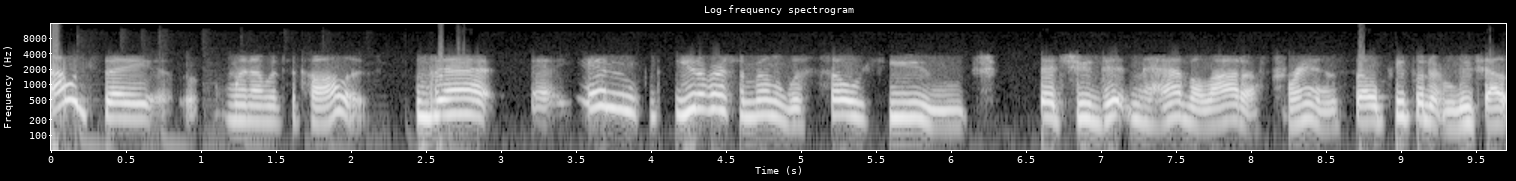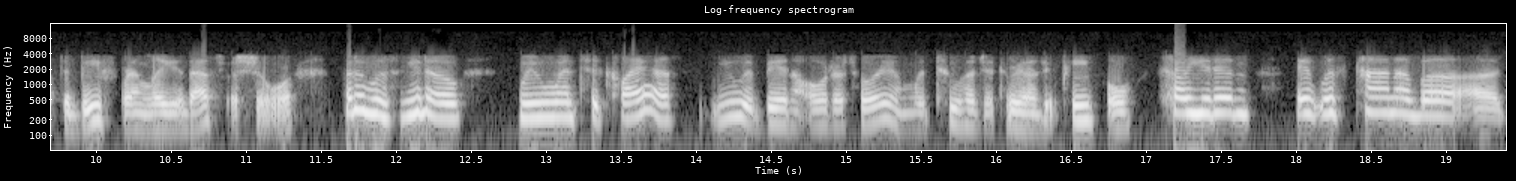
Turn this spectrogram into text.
I would say when I went to college that uh, in University of Maryland was so huge that you didn't have a lot of friends. So people didn't reach out to be friendly, that's for sure. But it was, you know, we went to class, you would be in an auditorium with 200, 300 people. So you didn't, it was kind of a,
